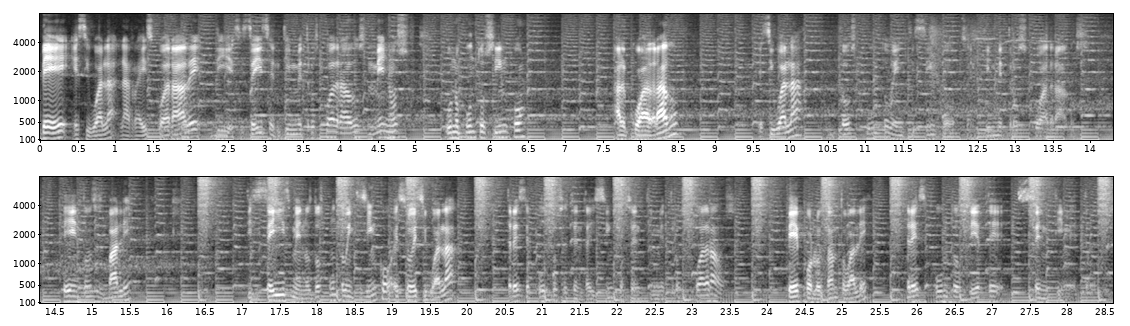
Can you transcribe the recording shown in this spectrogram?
B es igual a la raíz cuadrada de 16 centímetros cuadrados menos 1.5 al cuadrado es igual a 2.25 centímetros cuadrados. B entonces vale 16 menos 2.25, eso es igual a 13.75 centímetros cuadrados. P por lo tanto vale 3.7 centímetros.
